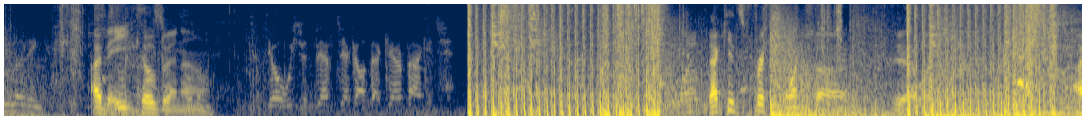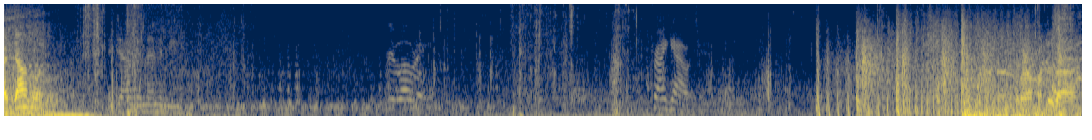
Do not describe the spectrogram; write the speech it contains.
Reloading. I have eight kills right now. Yo, we should def check out that care package. That kid's freaking one shot. Yeah, one. I downed one. I downed an enemy. Reloading. Frag out. I'm gonna die.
